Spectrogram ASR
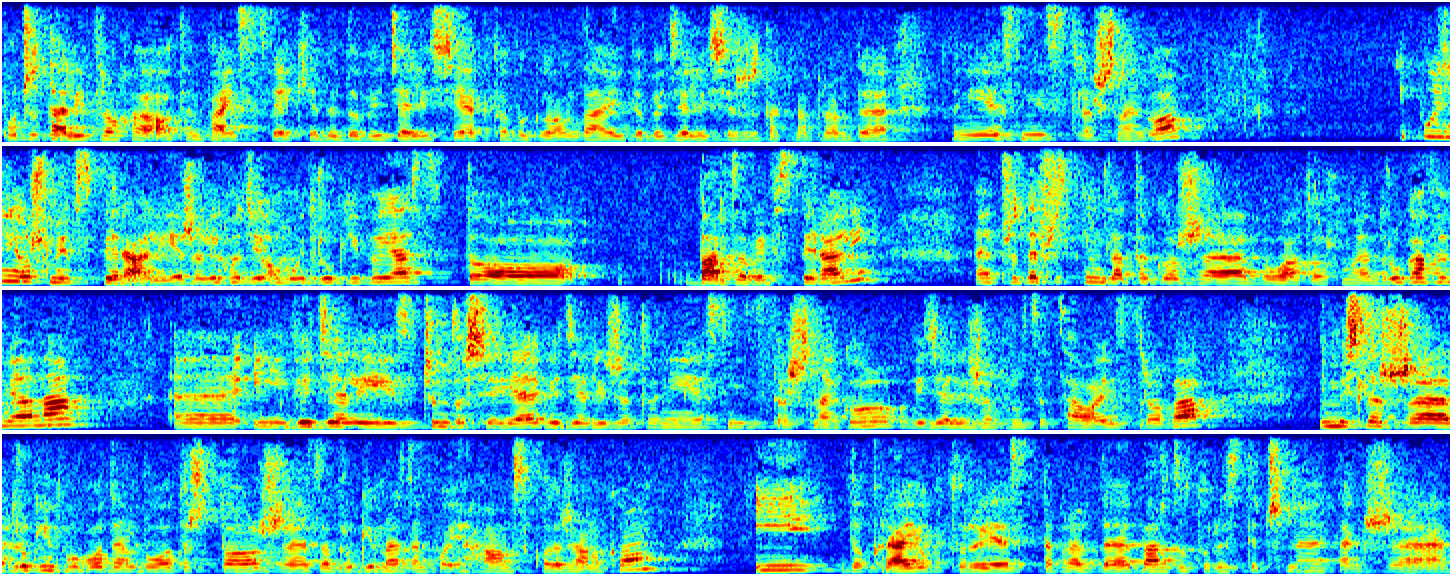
poczytali trochę o tym państwie, kiedy dowiedzieli się, jak to wygląda i dowiedzieli się, że tak naprawdę to nie jest nic strasznego. I później już mnie wspierali. Jeżeli chodzi o mój drugi wyjazd, to bardzo mnie wspierali. E, przede wszystkim dlatego, że była to już moja druga wymiana e, i wiedzieli, z czym to się je, wiedzieli, że to nie jest nic strasznego, wiedzieli, że wrócę cała i zdrowa. I myślę, że drugim powodem było też to, że za drugim razem pojechałam z koleżanką i do kraju, który jest naprawdę bardzo turystyczny, także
